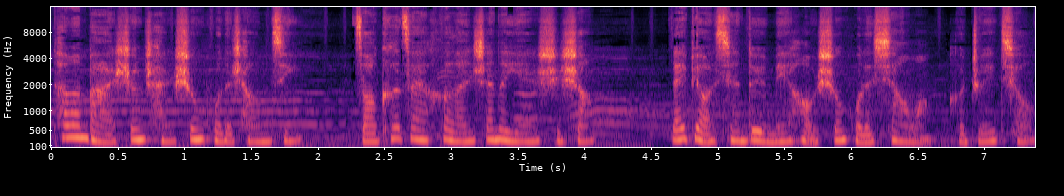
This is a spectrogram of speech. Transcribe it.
他们把生产生活的场景凿刻在贺兰山的岩石上，来表现对美好生活的向往和追求，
